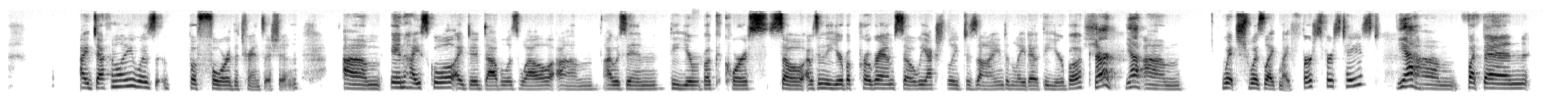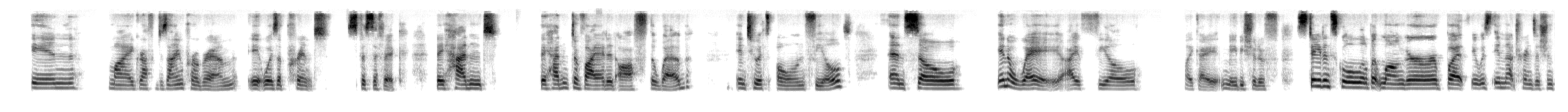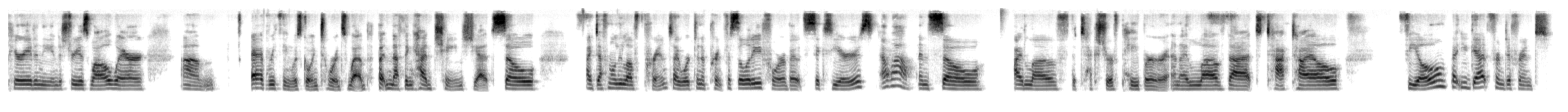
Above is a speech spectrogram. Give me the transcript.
I definitely was before the transition. Um, in high school, I did dabble as well. Um, I was in the yearbook course. So I was in the yearbook program. So we actually designed and laid out the yearbook. Sure. Yeah. Um, which was like my first, first taste. Yeah. Um, but then in my graphic design program, it was a print specific. They hadn't, they hadn't divided off the web into its own field. And so in a way, I feel like I maybe should have stayed in school a little bit longer, but it was in that transition period in the industry as well where um, everything was going towards web, but nothing had changed yet. So I definitely love print. I worked in a print facility for about six years. Oh, wow. And so I love the texture of paper and I love that tactile feel that you get from different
